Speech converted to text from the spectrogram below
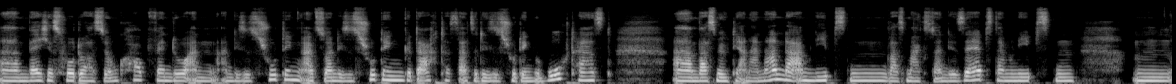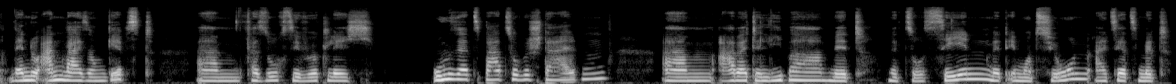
ähm, welches Foto hast du im Kopf, wenn du an, an dieses Shooting, als du an dieses Shooting gedacht hast, also dieses Shooting gebucht hast, ähm, was mögt ihr aneinander am liebsten, was magst du an dir selbst am liebsten. Ähm, wenn du Anweisungen gibst, ähm, versuch sie wirklich umsetzbar zu gestalten. Ähm, arbeite lieber mit mit so Szenen, mit Emotionen, als jetzt mit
